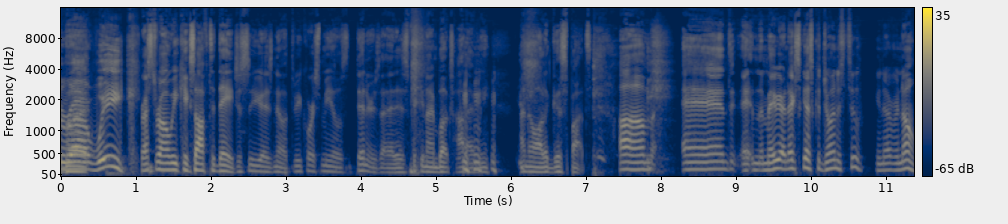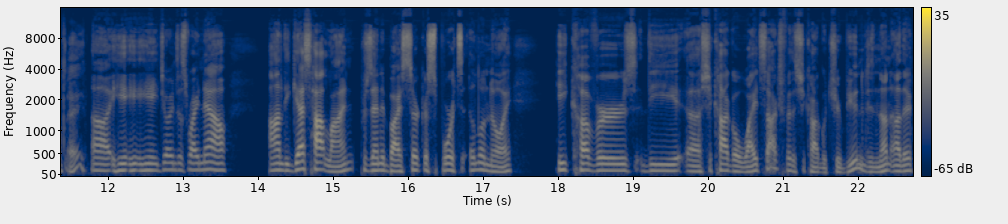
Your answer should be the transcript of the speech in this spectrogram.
Restaurant week. Restaurant week kicks off today, just so you guys know. Three course meals, dinners, that is 59 bucks. Hot at me. I know all the good spots. Um, and, and maybe our next guest could join us too. You never know. Hey. Uh, he, he he joins us right now on the guest hotline presented by Circa Sports Illinois. He covers the uh, Chicago White Sox for the Chicago Tribune. It is none other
